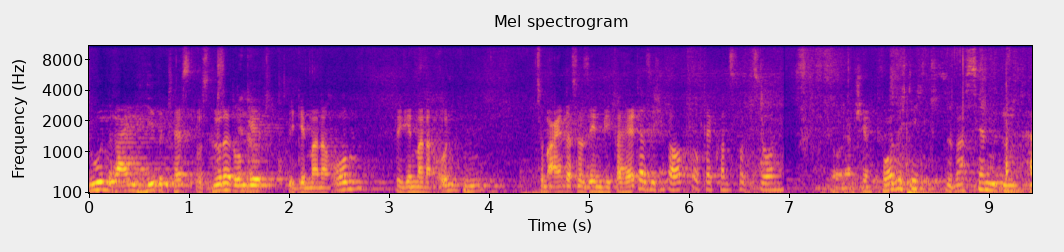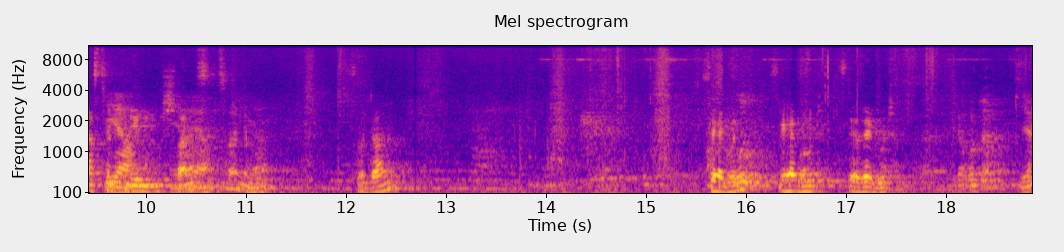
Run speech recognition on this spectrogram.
nur einen reinen Hebetest, wo es nur darum geht, wir gehen mal nach oben, wir gehen mal nach unten. Zum einen, dass wir sehen, wie verhält er sich überhaupt auf der Konstruktion. So, dann schön vorsichtig, Sebastian, du hast hinten ja. den Schwanz ja, ja. sozusagen. Ja. So, dann sehr gut, sehr gut, sehr, sehr gut. Wieder runter? Ja.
